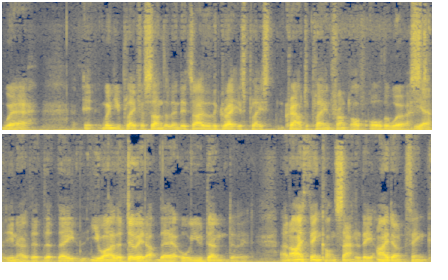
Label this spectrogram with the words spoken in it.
where." It, when you play for Sunderland, it's either the greatest place crowd to play in front of or the worst. Yeah. You know that, that they you either do it up there or you don't do it. And I think on Saturday, I don't think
